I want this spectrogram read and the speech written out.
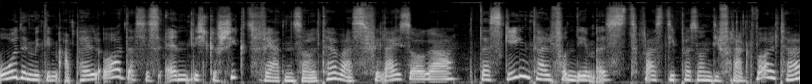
oder mit dem Appellohr, dass es endlich geschickt werden sollte, was vielleicht sogar das Gegenteil von dem ist, was die Person, die fragt, wollte,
